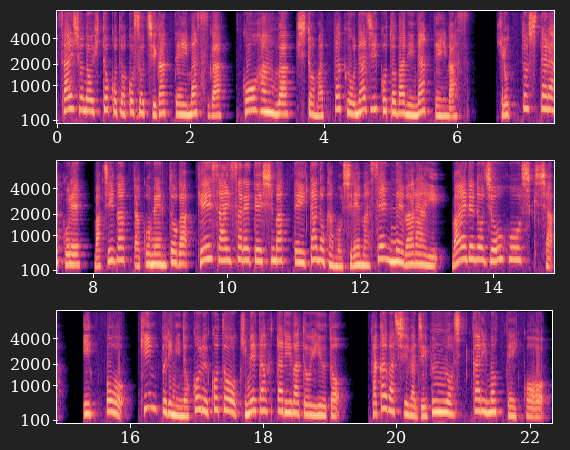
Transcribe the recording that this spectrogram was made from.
最初の一言こそ違っていますが、後半は騎士と全く同じ言葉になっています。ひょっとしたらこれ、間違ったコメントが掲載されてしまっていたのかもしれませんね笑い。前での情報指揮者。一方、キンプリに残ることを決めた二人はというと、高橋は自分をしっかり持っていこ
